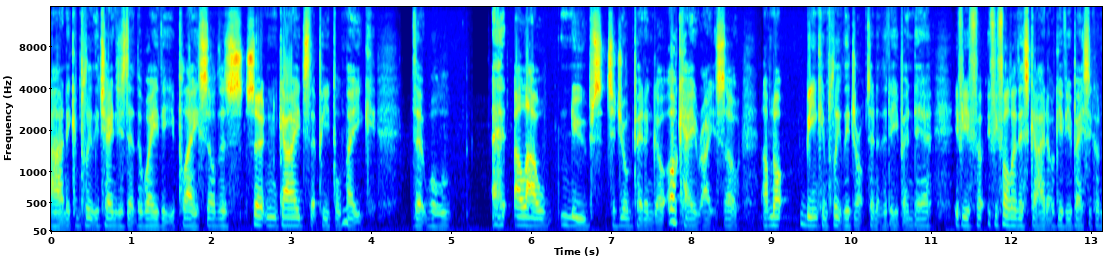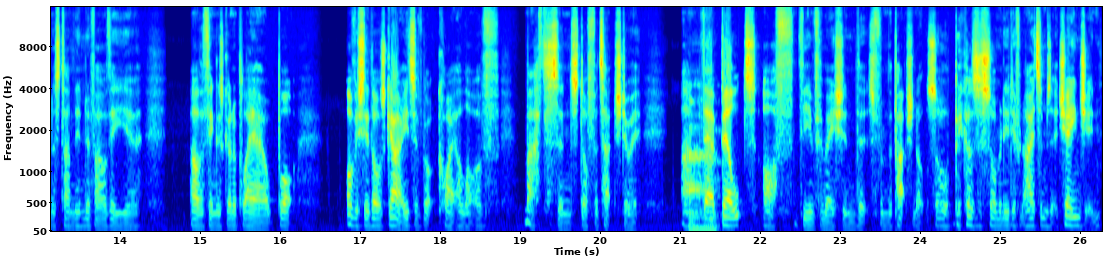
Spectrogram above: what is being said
and it completely changes the, the way that you play. So there's certain guides that people make that will uh, allow noobs to jump in and go, okay, right, so I'm not being completely dropped in at the deep end here. If you if you follow this guide, it'll give you a basic understanding of how the uh, how the thing is going to play out. But obviously, those guides have got quite a lot of maths and stuff attached to it, and they're built off the information that's from the patch notes. So because there's so many different items that are changing,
